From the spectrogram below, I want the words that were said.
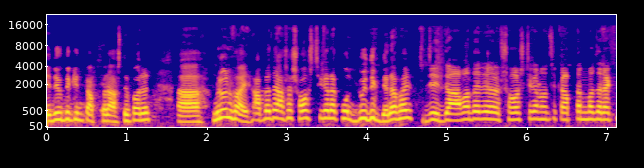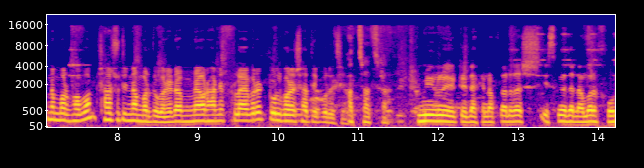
এদিক দিয়ে কিন্তু আপনারা আসতে পারেন। মিলন ভাই আপনাদের আসা সহজ ঠিকানা কোন? দুই দিক দিয়ে না ভাই? জি আমাদের সহজ ঠিকানা হচ্ছে কাপ্তান বাজার এক নম্বর ভবন সাতষট্টি নম্বর দোকান। এটা মেয়র হানিফ ফ্লাইওভারের টুল ঘরের সাথে পড়েছে। আচ্ছা আচ্ছা। মিলন দেখেন আপনারা স্ক্রিনে নাম্বার ফোন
